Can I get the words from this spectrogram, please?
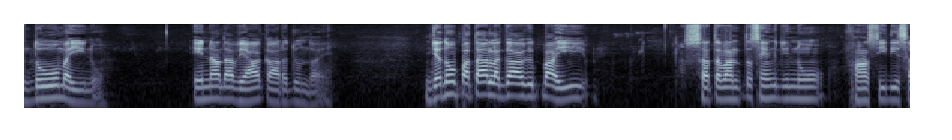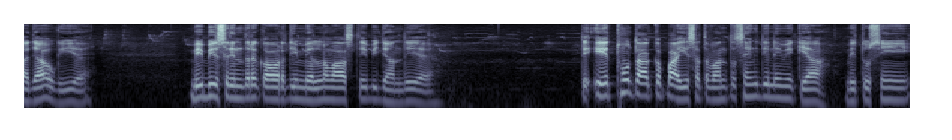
ਦੋ ਮਈ ਨੂੰ ਇਹਨਾਂ ਦਾ ਵਿਆਹ ਕਾਰਜ ਹੁੰਦਾ ਹੈ। ਜਦੋਂ ਪਤਾ ਲੱਗਾ ਕਿ ਭਾਈ ਸਤਵੰਤ ਸਿੰਘ ਜੀ ਨੂੰ ਫਾਂਸੀ ਦੀ ਸਜ਼ਾ ਹੋ ਗਈ ਹੈ, ਬੀਬੀ ਸੁਰਿੰਦਰ ਕੌਰ ਜੀ ਮਿਲਣ ਵਾਸਤੇ ਵੀ ਜਾਂਦੇ ਹੈ। ਤੇ ਇੱਥੋਂ ਤੱਕ ਭਾਈ ਸਤਵੰਤ ਸਿੰਘ ਜੀ ਨੇ ਵੀ ਕਿਹਾ ਵੀ ਤੁਸੀਂ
